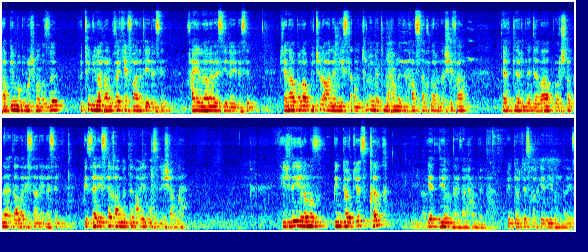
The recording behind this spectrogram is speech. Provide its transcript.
Rabbim bu buluşmamızı bütün günahlarımıza kefaret eylesin. Hayırlara vesile eylesin. Cenab-ı Allah bütün alemi İslam'ı, tüm ümmeti Muhammed'in hastalıklarına şifa, dertlerine deva, borçlarına edalar ihsan eylesin. Bizleri istikametten ayırmasın inşallah. Hicri yılımız 1447 yılındayız elhamdülillah. 1447 yılındayız.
